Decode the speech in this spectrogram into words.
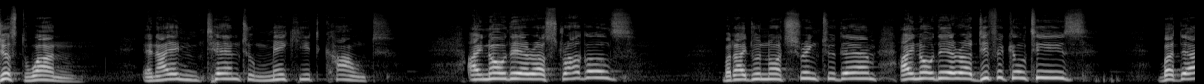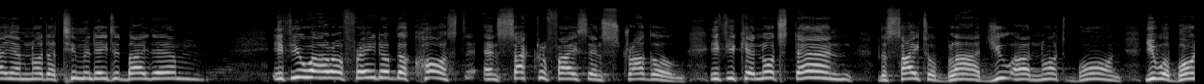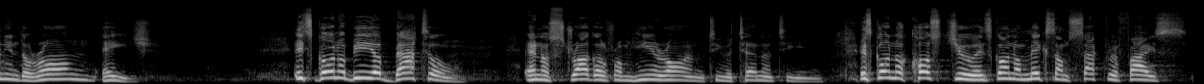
just one, and I intend to make it count. I know there are struggles, but I do not shrink to them. I know there are difficulties, but I am not intimidated by them. If you are afraid of the cost and sacrifice and struggle, if you cannot stand the sight of blood, you are not born. You were born in the wrong age. It's going to be a battle and a struggle from here on to eternity. It's going to cost you, it's going to make some sacrifice.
